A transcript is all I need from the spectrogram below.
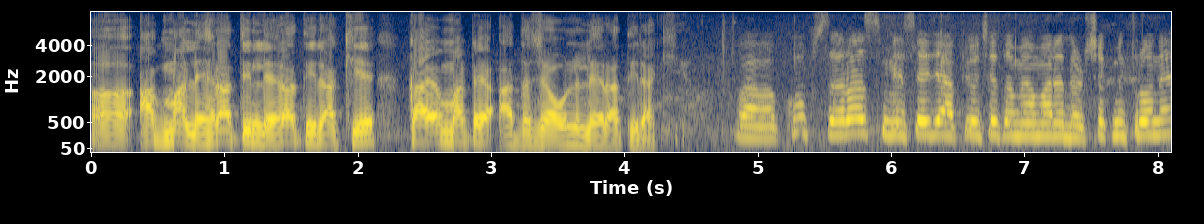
આપમાં આભમાં લહેરાતી લહેરાતી રાખીએ કાયમ માટે આ ધજાઓને લહેરાતી રાખીએ. વાહ વાહ ખૂબ સરસ મેસેજ આપ્યો છે તમે અમારા દર્શક મિત્રોને.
